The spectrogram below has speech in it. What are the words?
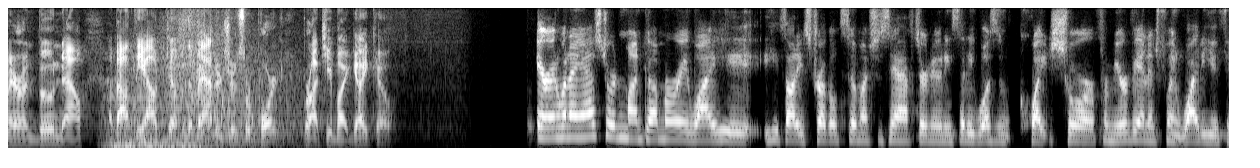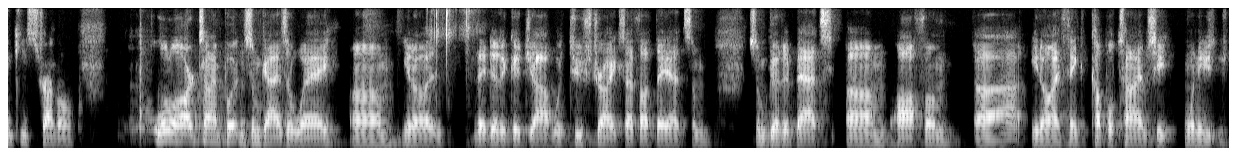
Aaron Boone now about the outcome in the manager's report brought to you by Geico. Aaron, when I asked Jordan Montgomery why he he thought he struggled so much this afternoon, he said he wasn't quite sure. From your vantage point, why do you think he struggled? a little hard time putting some guys away. Um, you know, they did a good job with two strikes. I thought they had some some good at bats um, off them. Uh, you know, I think a couple times he when he's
